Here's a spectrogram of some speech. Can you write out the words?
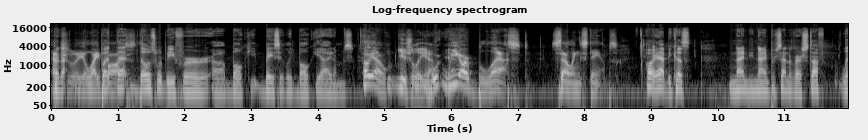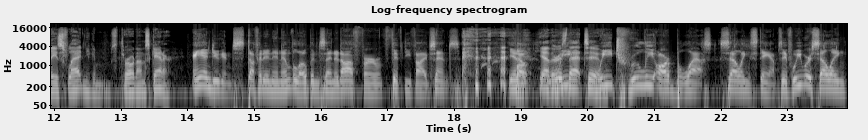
But, uh, actually a light but box. that those would be for uh, bulky, basically bulky items. oh yeah, usually yeah, we, we are blessed selling stamps. Oh yeah, because ninety nine percent of our stuff lays flat, and you can throw it on a scanner. And you can stuff it in an envelope and send it off for 55 cents. You know, yeah, there is we- that too. We truly are blessed selling stamps. If we were selling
